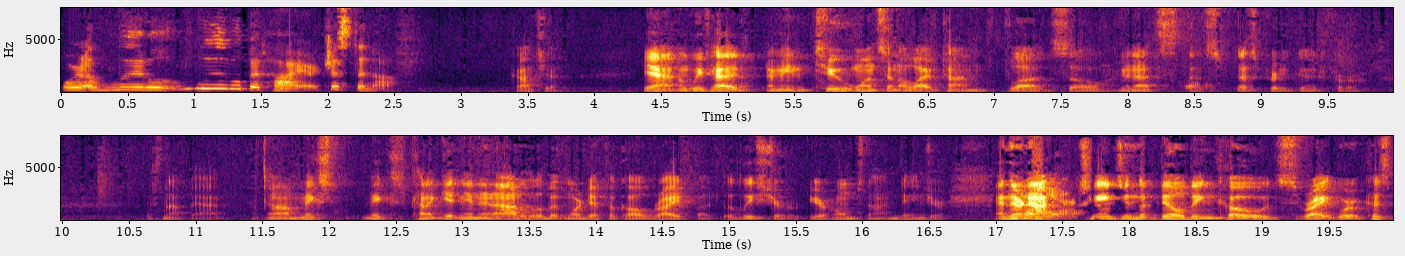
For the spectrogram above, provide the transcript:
We're a little, little bit higher, just enough. Gotcha. Yeah, and we've had, I mean, two once in a lifetime floods. So I mean, that's that's that's pretty good for. That's not bad. Um, makes makes kind of getting in and out a little bit more difficult, right? But at least your your home's not in danger. And they're Right, not yeah. changing the building codes, right? Where because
